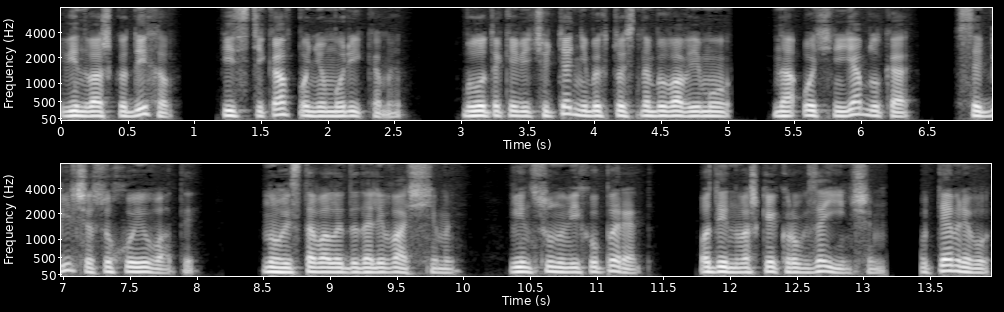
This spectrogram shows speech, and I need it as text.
Він важко дихав, підстікав по ньому ріками. Було таке відчуття, ніби хтось набивав йому на очні яблука все більше сухої вати. Ноги ставали дедалі важчими. Він сунув їх уперед, один важкий крок за іншим, у темряву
